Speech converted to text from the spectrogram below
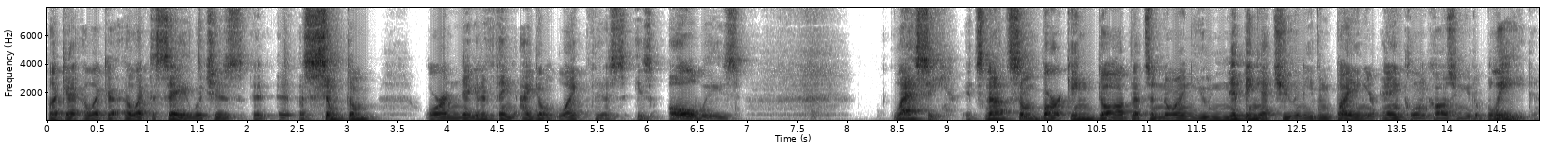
Like I, like I, I like to say, which is a, a symptom or a negative thing. I don't like this is always Lassie. It's not some barking dog that's annoying you, nipping at you and even biting your ankle and causing you to bleed.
